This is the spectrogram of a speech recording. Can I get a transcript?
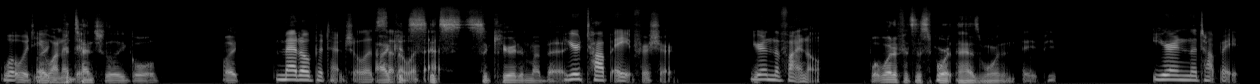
What would you like want to do? potentially gold. Like Medal potential. Let's I settle could. with that. It's secured in my bag. You're top eight for sure. You're in the final. But what if it's a sport that has more than eight people? You're in the top eight.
